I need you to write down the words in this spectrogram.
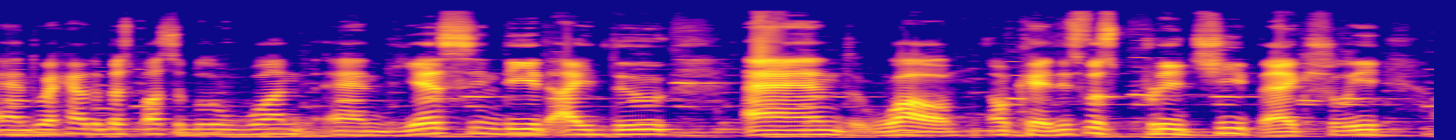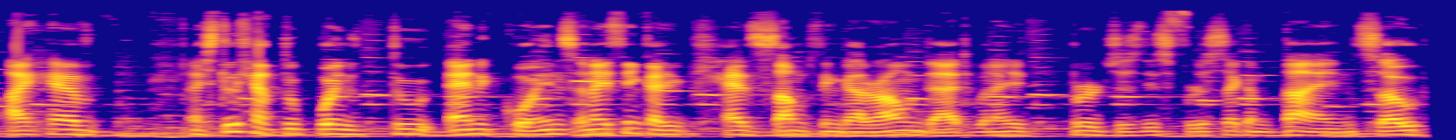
And do i have the best possible one? And yes indeed i do. And wow okay this was pretty cheap actually. I have I still have 2.2 N coins and I think I had something around that when I purchased this for the second time. So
